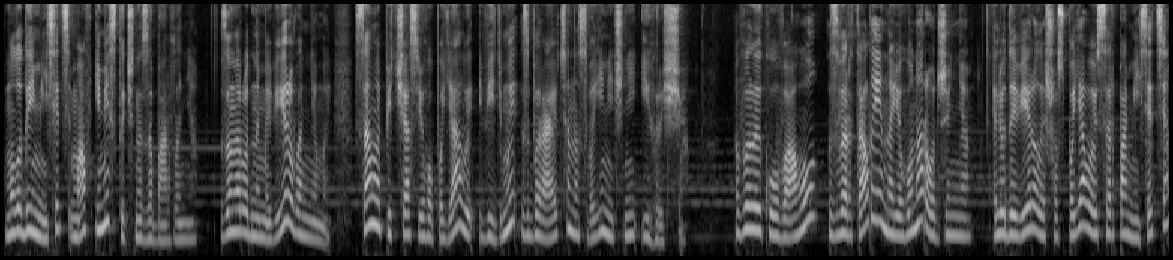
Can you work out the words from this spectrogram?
Молодий місяць мав і містичне забарвлення. За народними віруваннями, саме під час його появи відьми збираються на свої нічні ігрища. Велику увагу звертали і на його народження. Люди вірили, що з появою серпа місяця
